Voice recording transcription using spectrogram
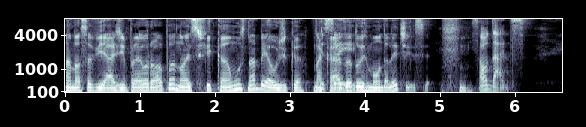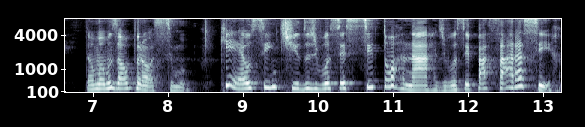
na nossa viagem para a Europa, nós ficamos na Bélgica, na Isso casa aí. do irmão da Letícia. Saudades. Então vamos ao próximo, que é o sentido de você se tornar, de você passar a ser.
